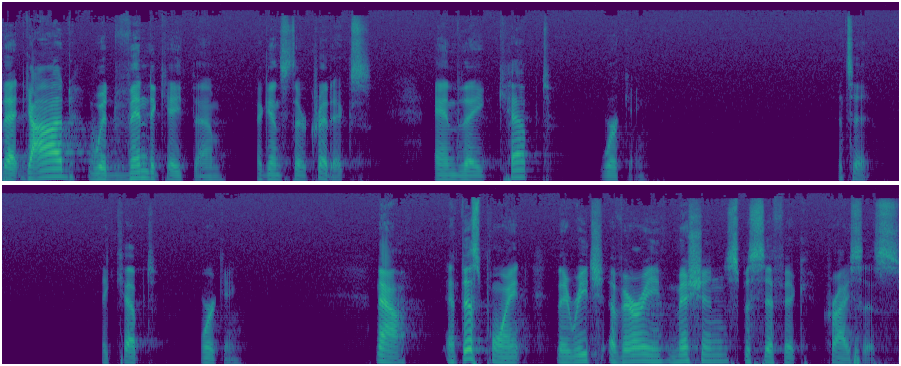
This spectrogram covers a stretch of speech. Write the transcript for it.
that God would vindicate them against their critics, and they kept working. That's it. They kept working. Now, at this point, they reach a very mission specific crisis.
